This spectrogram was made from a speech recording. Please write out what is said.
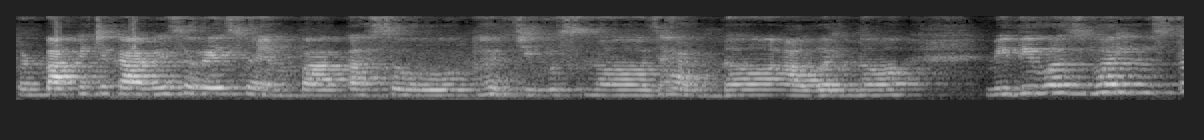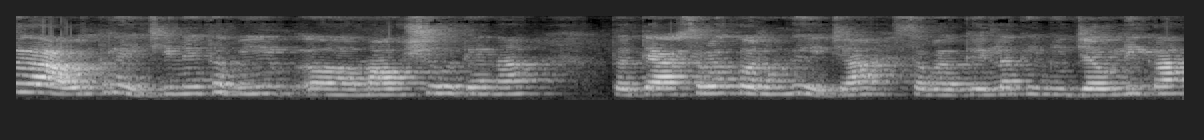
पण बाकीचे कामे सगळे स्वयंपाक असो फरची पुसणं झाडणं आवरणं. मी दिवसभर नुसतं आवरत राहायची नाही तर मी मावशी होते ना तर त्या सगळं करून घ्यायच्या. सगळं केलं की मी जेवली का?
